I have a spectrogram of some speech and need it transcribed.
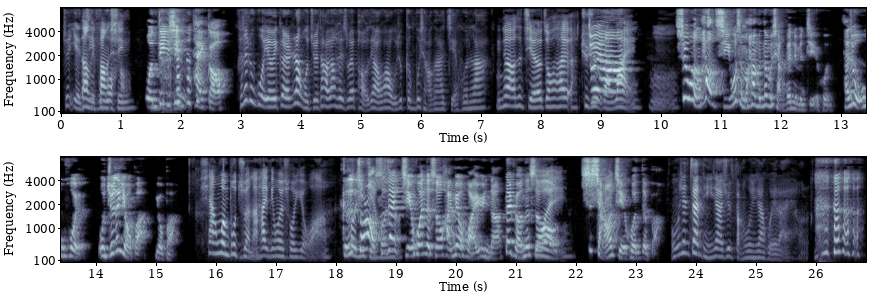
就演技让你不够好放心。稳定性太高，可是如果有一个人让我觉得他好像随时会跑掉的话，我就更不想要跟他结婚啦。你看，要是结了之后，他继续对啊往外，嗯，所以我很好奇，为什么他们那么想跟你们结婚？还是我误会了？我觉得有吧，有吧。现在问不准了，他一定会说有啊。可是周老师在结婚的时候还没有怀孕呢、代表那时候是想要结婚的吧？我们先暂停一下，去访问一下，回来好了。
